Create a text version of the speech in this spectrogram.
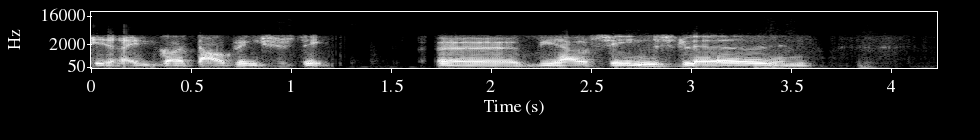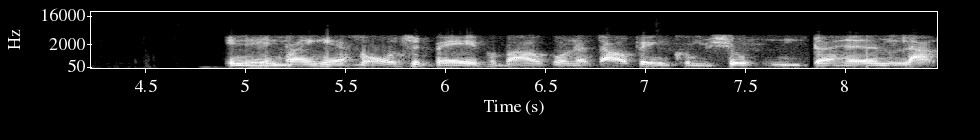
et rigtig godt dagpengesystem. Øh, vi har jo senest lavet en, en ændring her for år tilbage på baggrund af dagpengekommissionen, der havde en lang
